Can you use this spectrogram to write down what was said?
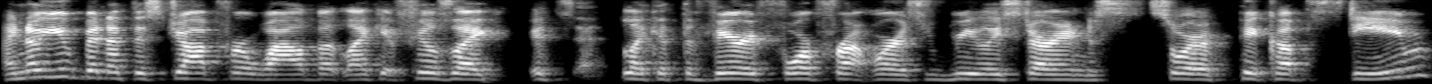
I know you've been at this job for a while, but like it feels like it's like at the very forefront where it's really starting to sort of pick up steam.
